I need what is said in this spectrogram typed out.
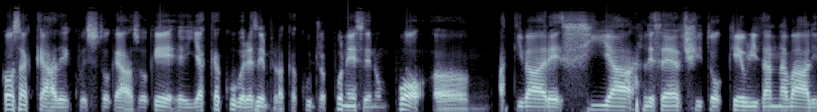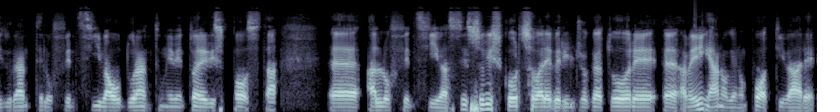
Cosa accade in questo caso? Che eh, gli HQ, per esempio l'HQ giapponese, non può eh, attivare sia l'esercito che unità navali durante l'offensiva o durante un'eventuale risposta eh, all'offensiva. Stesso discorso vale per il giocatore eh, americano che non può attivare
